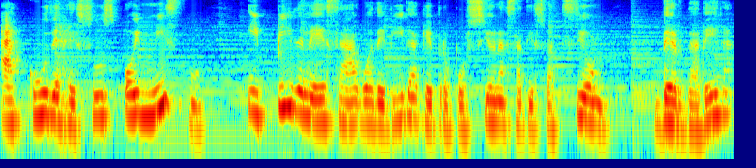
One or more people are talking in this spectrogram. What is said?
acude a Jesús hoy mismo y pídele esa agua de vida que proporciona satisfacción verdadera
